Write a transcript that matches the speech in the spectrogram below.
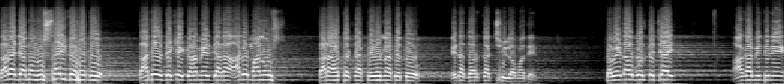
তারা যেমন উৎসাহিত হতো, তাদের দেখে গ্রামের যারা আরও মানুষ, তারা হয়তো একটা প্রেরণা পেত। এটা দরকার ছিল আমাদের। তবে এটাও বলতে চাই, আগামী দিনে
